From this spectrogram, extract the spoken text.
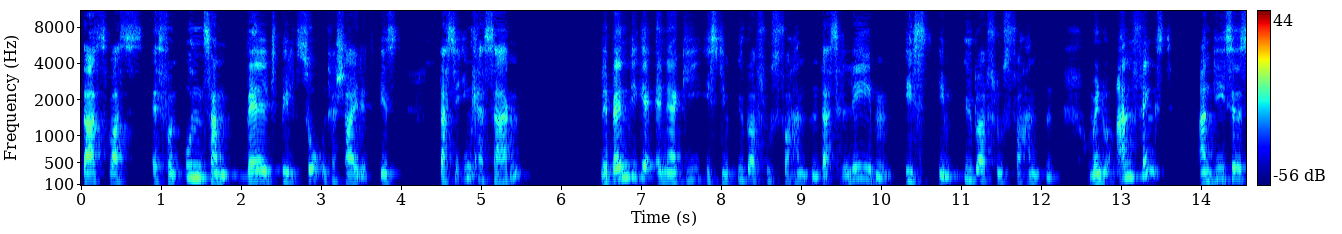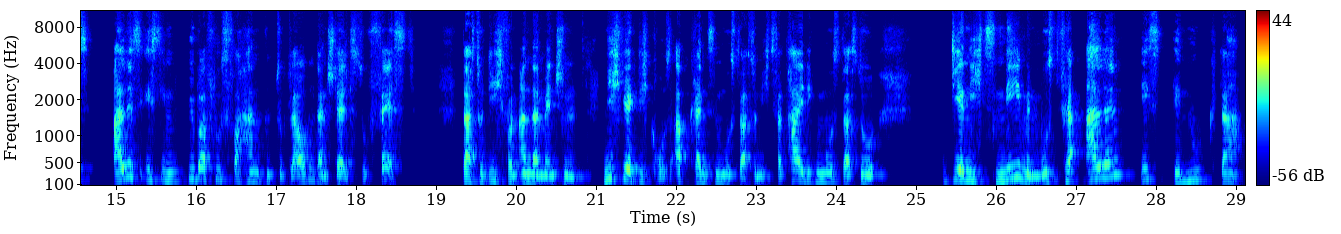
das, was es von unserem Weltbild so unterscheidet, ist, dass die Inkas sagen, lebendige Energie ist im Überfluss vorhanden. Das Leben ist im Überfluss vorhanden. Und wenn du anfängst, an dieses alles ist im Überfluss vorhanden zu glauben, dann stellst du fest, dass du dich von anderen Menschen nicht wirklich groß abgrenzen musst, dass du nichts verteidigen musst, dass du dir nichts nehmen musst. Für alle ist genug da.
